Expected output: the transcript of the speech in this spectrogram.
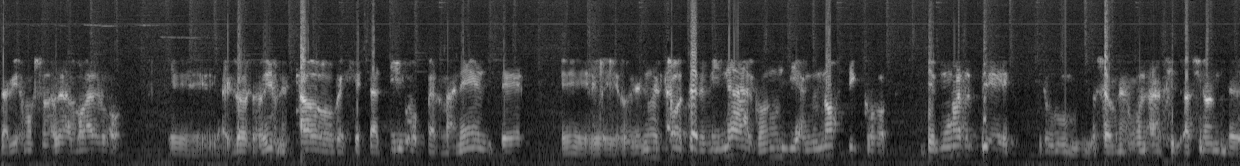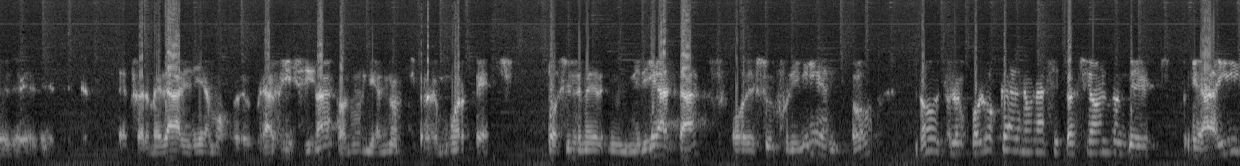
habíamos hablado algo eh, día, un estado vegetativo permanente, eh, en un estado terminal, con un diagnóstico de muerte, o sea, una, situación de, enfermedad, diríamos, gravísima, con un diagnóstico de muerte posiblemente inmediata o de sufrimiento, ¿no? Lo coloca en una situación donde eh, ahí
